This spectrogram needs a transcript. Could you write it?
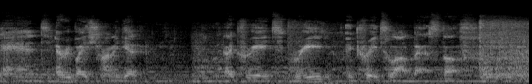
and everybody's trying to get it. That creates greed. It creates a lot of bad stuff.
